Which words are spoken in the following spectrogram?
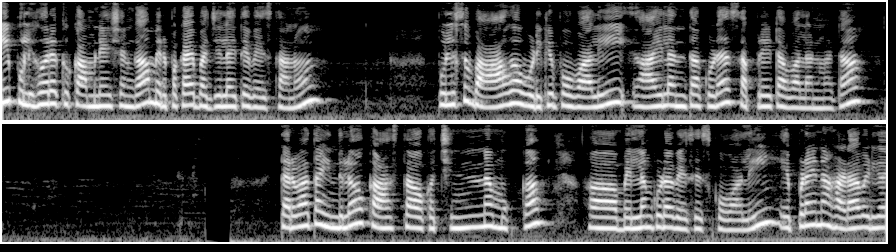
ఈ పులిహోరకు కాంబినేషన్గా మిరపకాయ బజ్జీలు అయితే వేస్తాను. పులుసు బాగా ఉడికిపోవాలి. ఆయిల్ అంతా కూడా సపరేట్ అవ్వాలన్నమాట. తర్వాత ఇందులో కాస్త ఒక చిన్న ముక్క బెల్లం కూడా వేసేసుకోవాలి. ఎప్పుడైనా హడావిడిగా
